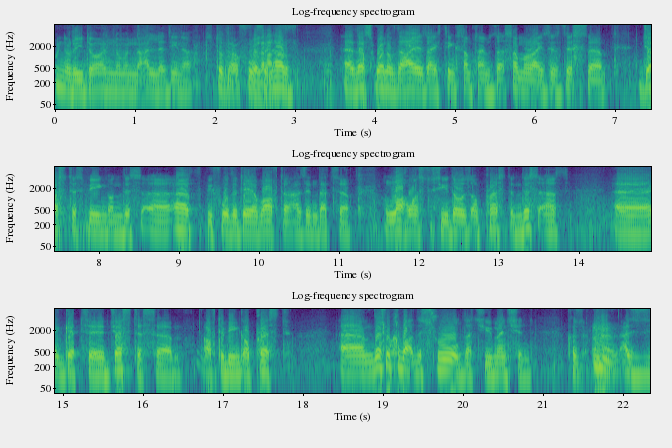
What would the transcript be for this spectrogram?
ونريد أن نمن على الذين استضعفوا في الأرض uh, that's one of the ayahs I think sometimes that summarizes this uh, justice being on this uh, earth before the day of after as in that uh, Allah wants to see those oppressed in this earth uh, get uh, justice um, after being oppressed um, let's talk about this rule that you mentioned because as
